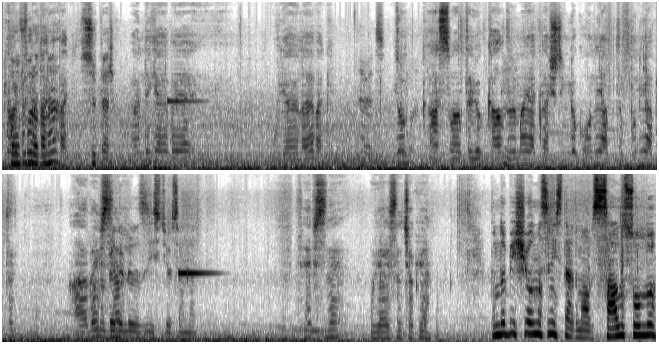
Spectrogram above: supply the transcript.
Gördün Konfor mü? Bak, adına bak. süper. Öndeki arabaya uyarılara bak. Evet. Yok asfalta yok kaldırıma yaklaştın. Yok onu yaptın bunu yaptın. Araba Ama hepsine, belirli hızı istiyor senden. hepsine Uyarısını çakıyor. Bunda bir şey olmasını isterdim abi. Sağlı sollu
